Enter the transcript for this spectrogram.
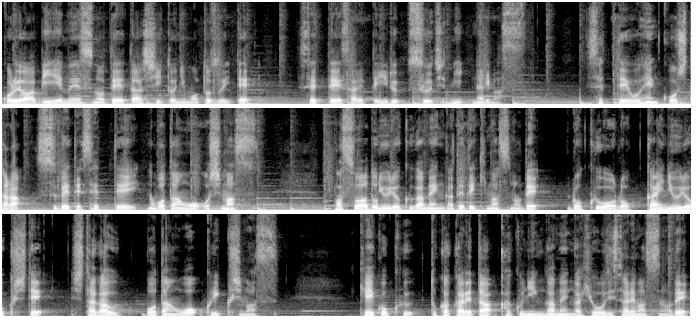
これは BMS のデータシートに基づいて設定されている数字になります。設定を変更したら全て設定のボタンを押します。パスワード入力画面が出てきますので6を6回入力して従うボタンをクリックします。警告と書かれた確認画面が表示されますので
